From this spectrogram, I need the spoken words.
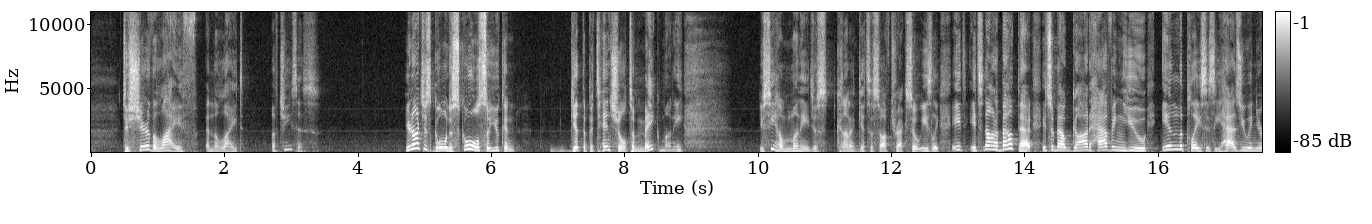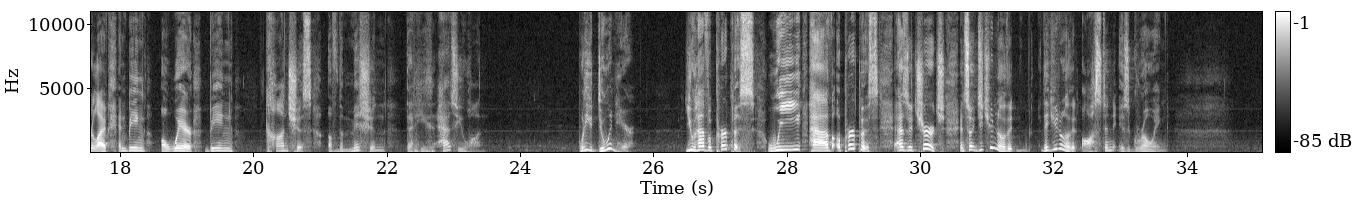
to share the life and the light of Jesus. You're not just going to school so you can get the potential to make money. You see how money just kind of gets us off track so easily. It, it's not about that. It's about God having you in the places He has you in your life and being aware, being conscious of the mission that He has you on. What are you doing here? You have a purpose. We have a purpose as a church. And so did you know that did you know that Austin is growing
